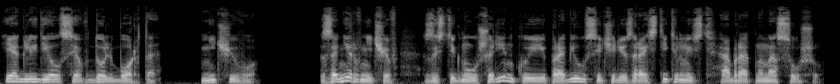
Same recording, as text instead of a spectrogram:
и огляделся вдоль борта. Ничего. Занервничав, застегнул ширинку и пробился через растительность обратно на сушу.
